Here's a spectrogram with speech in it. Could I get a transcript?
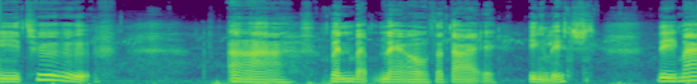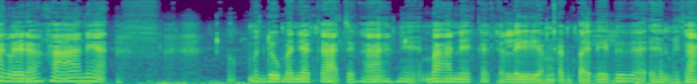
มีชื่อ อ่า เป็นแบบแนวสไตล์อังกฤษดีมากเลยนะคะเนี่ยมันดูบรรยากาศสิคะเนี่ยบ้านเนี่ยก็จะเรียงกันไปเรื่อยๆเห็นไหมคะ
